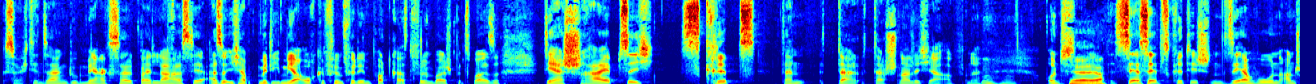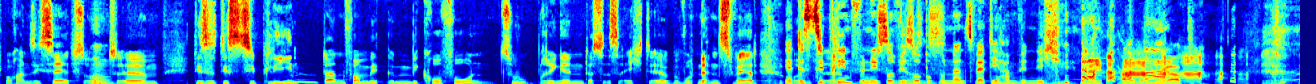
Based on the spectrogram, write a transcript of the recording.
was soll ich denn sagen? Du merkst halt bei Lars, der, also ich habe mit ihm ja auch gefilmt für den Podcast-Film beispielsweise, der schreibt sich Skripts, dann da, da schnalle ich ja ab. Ne? Und Ja, ja. äh, sehr selbstkritisch, einen sehr hohen Anspruch an sich selbst und ähm, diese Disziplin dann vom Mik Mikrofon zu bringen, das ist echt äh, bewundernswert. ja, Disziplin ähm, finde ich sowieso bewundernswert, die haben wir nicht. Nee, haben wir nie gehabt.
